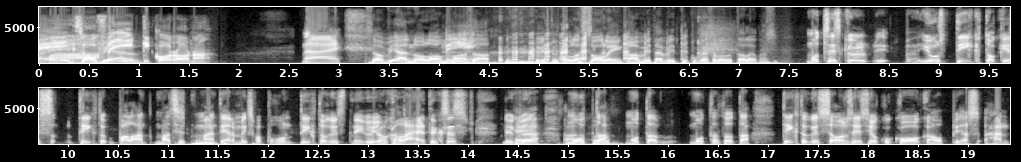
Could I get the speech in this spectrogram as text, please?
ei, se on feikki korona. Näin. Se on vielä nolompaa, Niin. saat vittu tulla solinkaan. Mitä vittu, kuka sulla on olemassa? Mutta siis kyllä just TikTokissa, TikTok, palaan, mä, siis, mä en tiedä miksi mä puhun TikTokista niin joka lähetyksessä nykyään, Hei, mutta, tulla. mutta, mutta tota, TikTokissa on siis joku K-kauppias, hän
